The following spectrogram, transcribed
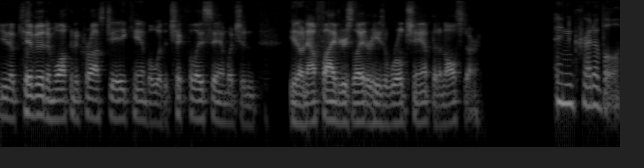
you know kivett and walking across j campbell with a chick-fil-a sandwich and you know now five years later he's a world champ and an all-star Incredible.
